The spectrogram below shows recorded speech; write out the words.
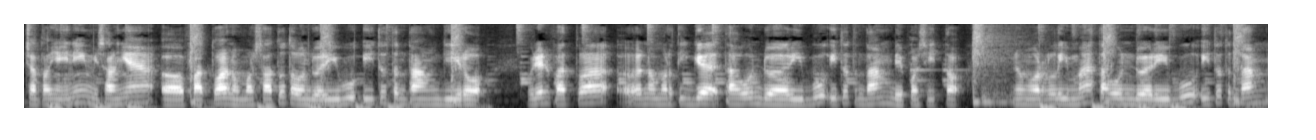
contohnya ini misalnya e, fatwa nomor 1 tahun 2000 itu tentang giro Kemudian fatwa e, nomor 3 tahun 2000 itu tentang deposito. Nomor 5 tahun 2000 itu tentang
